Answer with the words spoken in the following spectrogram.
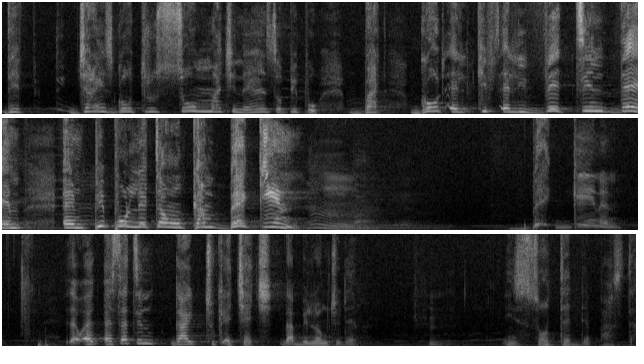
they've giants go through so much in the hands of people, but God keeps elevating them, and people later on come begging. Mm. Begging. And a, a, certain guy took a church that belonged to them, hmm. insulted the pastor.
